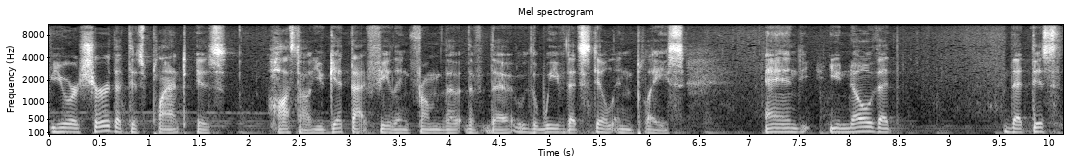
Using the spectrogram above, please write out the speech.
you are sure that this plant is hostile you get that feeling from the the, the, the weave that's still in place and you know that that this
